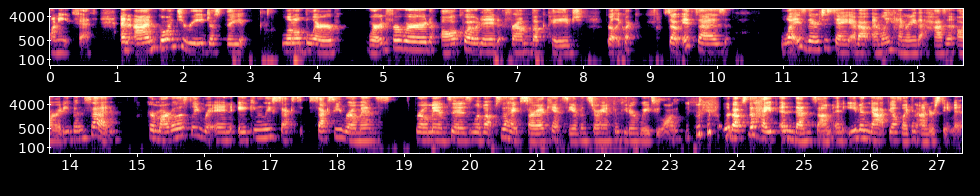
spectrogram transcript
25th and i'm going to read just the little blurb word for word all quoted from book page really quick. So it says what is there to say about emily henry that hasn't already been said her marvelously written, achingly sex- sexy romance romances live up to the hype. Sorry, I can't see. I've been staring at a computer way too long. live up to the hype and then some, and even that feels like an understatement.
